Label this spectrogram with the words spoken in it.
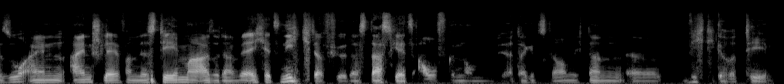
so ein einschläferndes Thema. Also da wäre ich jetzt nicht dafür, dass das jetzt aufgenommen wird. Da gibt es, glaube ich, dann äh, wichtigere Themen.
